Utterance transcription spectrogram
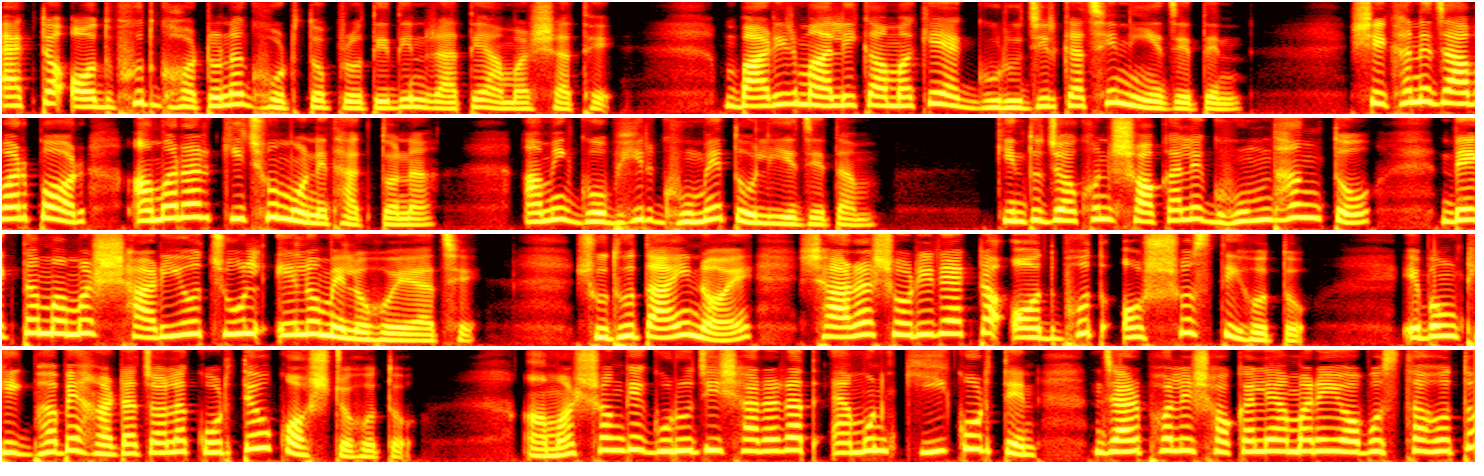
একটা অদ্ভুত ঘটনা ঘটত প্রতিদিন রাতে আমার সাথে। বাড়ির মালিক আমাকে এক গুরুজির কাছে নিয়ে যেতেন। সেখানে যাবার পর আমার আর কিছু মনে থাকত না। আমি গভীর ঘুমে তলিয়ে যেতাম। কিন্তু যখন সকালে ঘুম ভাঙত, দেখতাম আমার শাড়ি ও চুল এলোমেলো হয়ে আছে। শুধু তাই নয়, সারা শরীরে একটা অদ্ভুত অস্বস্তি হতো এবং ঠিকভাবে হাঁটাচলা করতেও কষ্ট হতো। আমার সঙ্গে গুরুজি সারা রাত এমন কি করতেন যার ফলে সকালে আমার এই অবস্থা হতো?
